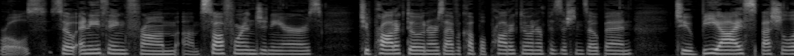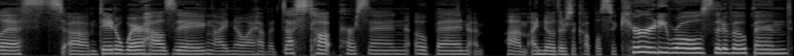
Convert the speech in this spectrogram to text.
roles. So anything from um, software engineers to product owners. I have a couple product owner positions open to BI specialists, um, data warehousing. I know I have a desktop person open. Um, Um, I know there's a couple security roles that have opened.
